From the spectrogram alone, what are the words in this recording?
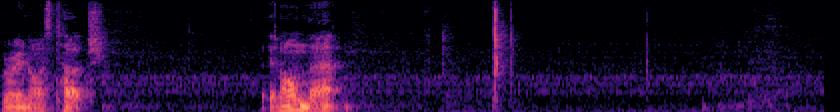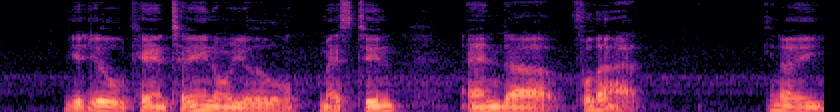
Very nice touch. And on that, you get your little canteen or your little mess tin, and uh, for that, you know,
